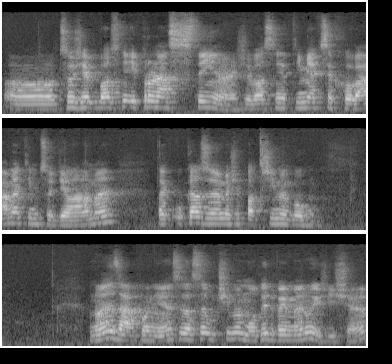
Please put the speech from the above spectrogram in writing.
Uh, což je vlastně i pro nás stejné, že vlastně tím, jak se chováme, tím, co děláme, tak ukazujeme, že patříme Bohu. V Novém zákoně se zase učíme modlit ve jménu Ježíše,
